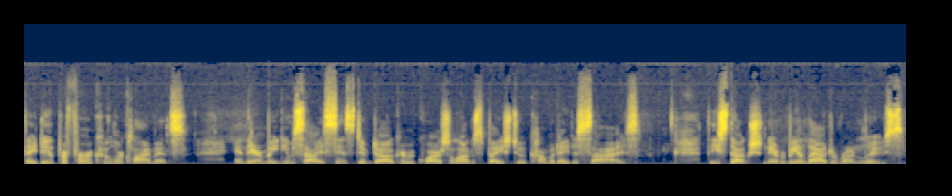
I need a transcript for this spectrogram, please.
They do prefer cooler climates, and they are a medium-sized, sensitive dog who requires a lot of space to accommodate his size. These dogs should never be allowed to run loose.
